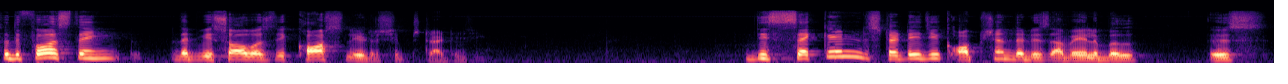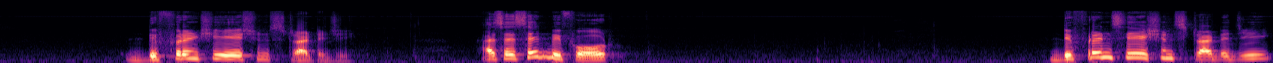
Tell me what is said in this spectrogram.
So, the first thing that we saw was the cost leadership strategy. The second strategic option that is available is differentiation strategy. As I said before, differentiation strategy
